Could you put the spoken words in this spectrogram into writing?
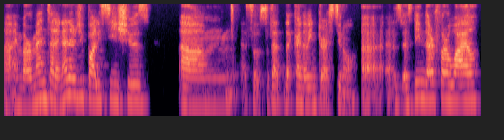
uh, environmental and energy policy issues. Um, so so that that kind of interest, you know, uh, has, has, been there for a while.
